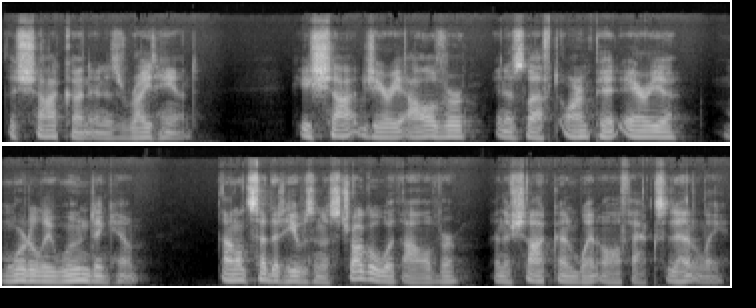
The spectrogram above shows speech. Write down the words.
the shotgun in his right hand. He shot Jerry Oliver in his left armpit area, mortally wounding him. Donald said that he was in a struggle with Oliver and the shotgun went off accidentally.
